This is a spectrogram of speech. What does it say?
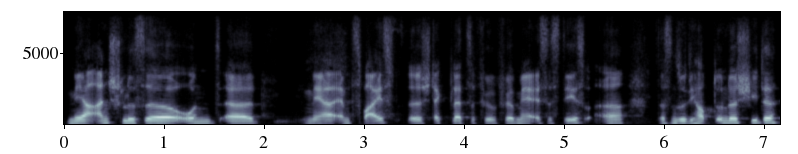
mehr Anschlüsse und äh, mehr M2-Steckplätze für, für mehr SSDs. Äh, das sind so die Hauptunterschiede.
